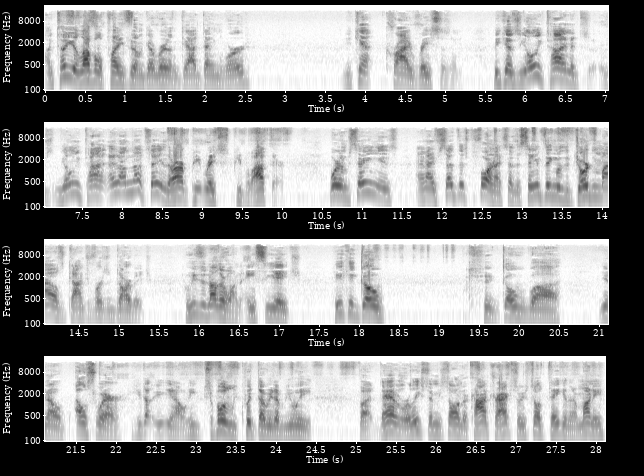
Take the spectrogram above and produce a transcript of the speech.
Until you level the playing field and get rid of the goddamn word, you can't cry racism. Because the only time it's the only time, and I'm not saying there aren't racist people out there. What I'm saying is, and I've said this before, and I said the same thing with the Jordan Myles controversy garbage. He's another one, ACH. He could go, could go uh, you know, elsewhere. He, you know, he supposedly quit WWE, but they haven't released him. He's still under contract, so he's still taking their money.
